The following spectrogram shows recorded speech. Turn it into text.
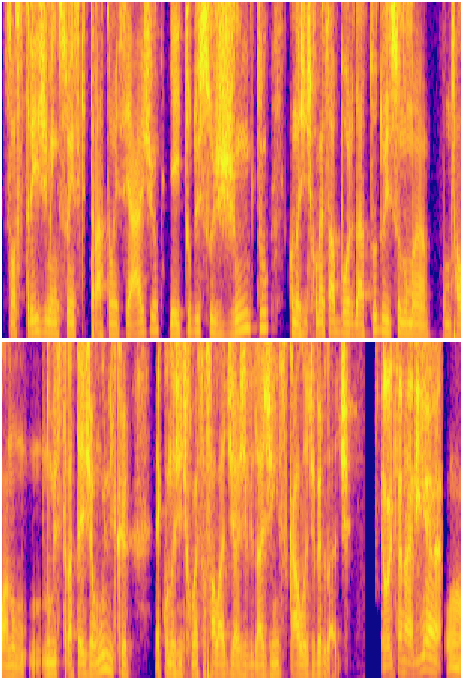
são as três dimensões que tratam esse ágil, e aí tudo isso junto, quando a gente começa a abordar tudo isso numa, vamos falar, num, numa estratégia única, é quando a gente começa a falar de agilidade em escala de verdade. Eu adicionaria um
